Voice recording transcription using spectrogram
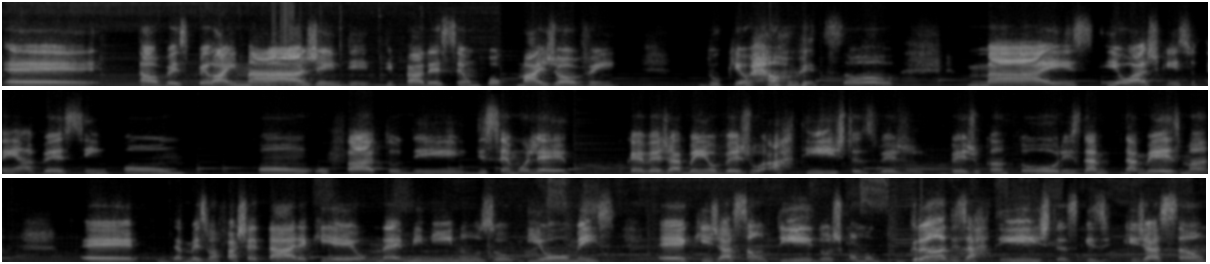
é, talvez pela imagem de, de parecer um pouco mais jovem do que eu realmente sou, mas eu acho que isso tem a ver sim com, com o fato de, de ser mulher. Porque veja bem, eu vejo artistas, vejo, vejo cantores da, da mesma é, da mesma faixa etária que eu, né, meninos e homens, é, que já são tidos como grandes artistas, que, que já são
